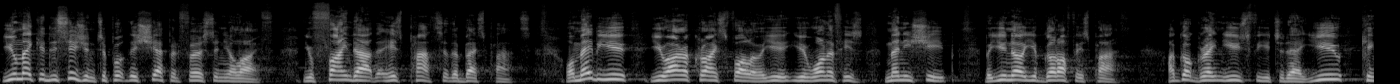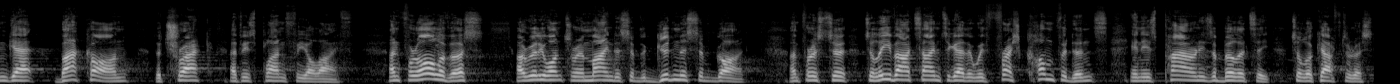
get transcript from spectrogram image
you make a decision to put this shepherd first in your life. You'll find out that his paths are the best paths. Or maybe you, you are a Christ follower, you, you're one of his many sheep, but you know you've got off his path. I've got great news for you today. You can get back on the track of his plan for your life. And for all of us, I really want to remind us of the goodness of God and for us to, to leave our time together with fresh confidence in His power and His ability to look after us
